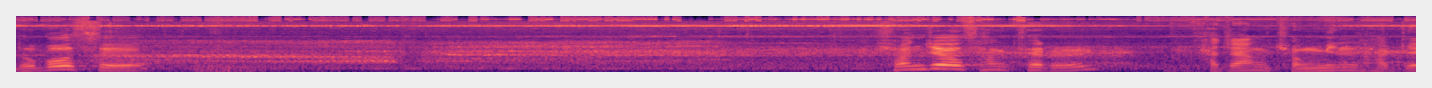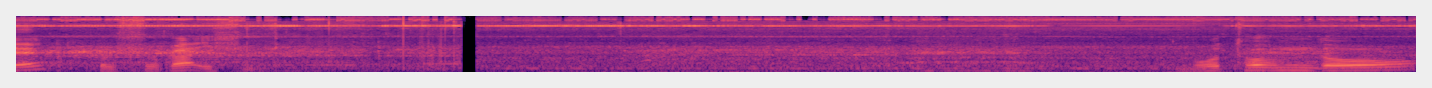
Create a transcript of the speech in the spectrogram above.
로봇의 현재 상태를 가장 정밀하게 볼 수가 있습니다. 모터 음도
